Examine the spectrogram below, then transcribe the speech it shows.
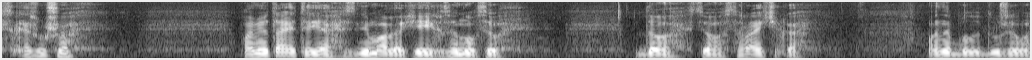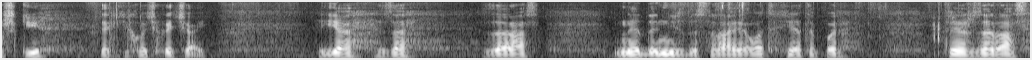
Скажу, що пам'ятаєте, я знімав, як я їх заносив до цього сарайчика. Вони були дуже важкі, такі хоч качай. Я за, зараз не доніс до сараю. От я тепер теж зараз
